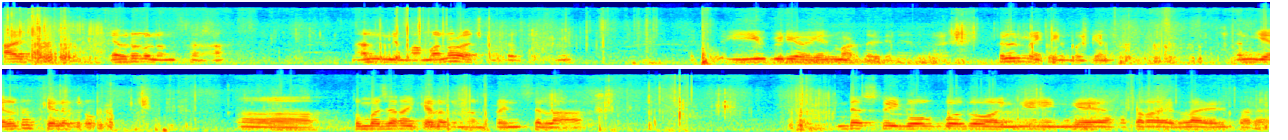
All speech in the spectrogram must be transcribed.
ಹಾಯ್ ಎಲ್ರಿಗೂ ನಮಸ್ಕಾರ. ನಾನು ನಿಮ್ಮ ಮನೋರಾಜ್ ಮಾತಾಡ್ತಿದ್ದೀನಿ. ಈ ವಿಡಿಯೋ ಏನು ಮಾಡ್ತಾ ಇದ್ದೀನಿ ಅಂದರೆ ಫಿಲ್ಮ್ ಮೇಕಿಂಗ್ ಬಗ್ಗೆ ನನಗೆ ಎಲ್ಲರೂ ಕೇಳಿದ್ರು. ತುಂಬ ಜನ ಕೇಳಿದ್ರು ನನ್ನ ಫ್ರೆಂಡ್ಸ್ ಎಲ್ಲ. ಇಂಡಸ್ಟ್ರಿಗೆ ಹೋಗ್ಬೋದು, ಹಂಗೆ ಹಿಂಗೆ, ಆ ಥರ ಎಲ್ಲ ಹೇಳ್ತಾರೆ.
